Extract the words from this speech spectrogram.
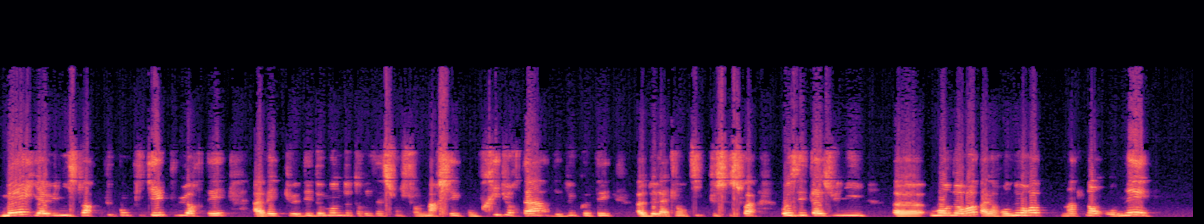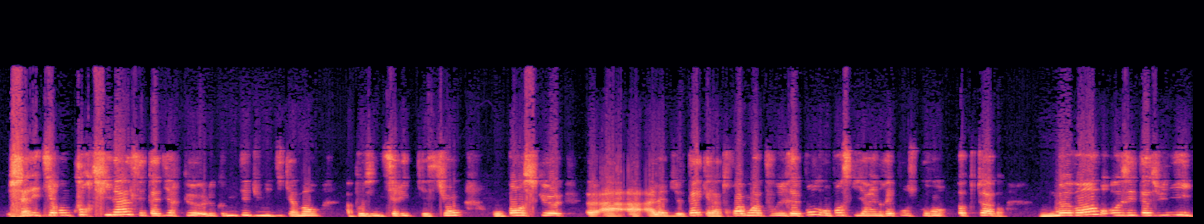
Mais il y a une histoire plus compliquée, plus heurtée, avec euh, des demandes d'autorisation sur le marché qui ont pris du retard des deux côtés euh, de l'Atlantique, que ce soit aux États-Unis euh, ou en Europe. Alors en Europe, maintenant, on est J'allais dire en courte finale, c'est-à-dire que le comité du médicament a posé une série de questions. On pense que à, la biotech, elle a trois mois pour y répondre. On pense qu'il y aura une réponse courant octobre, novembre. Aux États-Unis,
